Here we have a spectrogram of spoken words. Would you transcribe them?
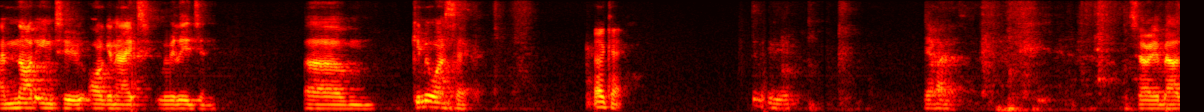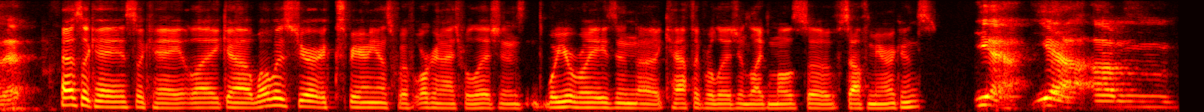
I'm not into organized religion. Um, Give me one sec. Okay. Sorry about that. That's okay. It's okay. Like, uh, what was your experience with organized religions? Were you raised in a Catholic religion like most of South Americans? Yeah, yeah. Um,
